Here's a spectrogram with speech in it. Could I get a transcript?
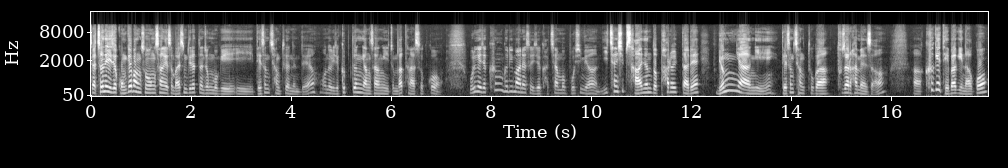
자, 전에 이제 공개 방송상에서 말씀드렸던 종목이 이 대성창투였는데요. 오늘 이제 급등 양상이 좀 나타났었고, 우리가 이제 큰 그림 안에서 이제 같이 한번 보시면 2014년도 8월 달에 명량이 대성창투가 투자를 하면서 어, 크게 대박이 나고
